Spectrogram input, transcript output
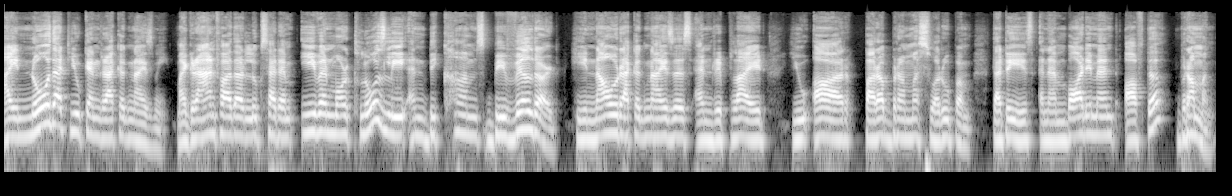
I know that you can recognize me. My grandfather looks at him even more closely and becomes bewildered. He now recognizes and replied, You are Parabrahma Swarupam, that is, an embodiment of the Brahman.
